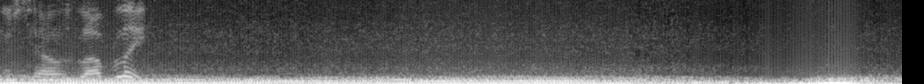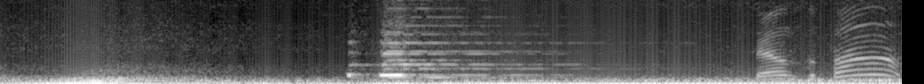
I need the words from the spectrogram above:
This sounds lovely. Sounds the part.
